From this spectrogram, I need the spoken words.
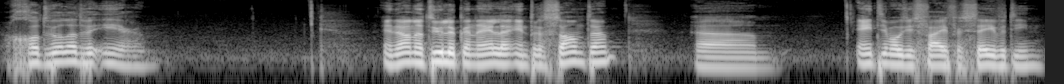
God wil dat we eren. En dan natuurlijk een hele interessante. Uh, 1 Timotheus 5, vers 17.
